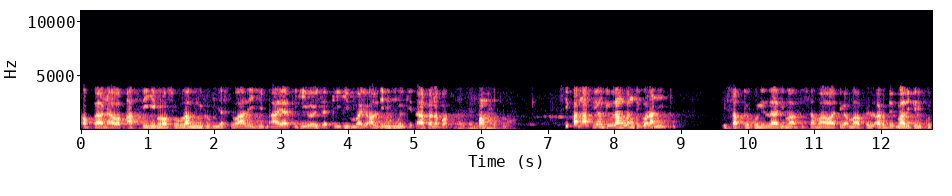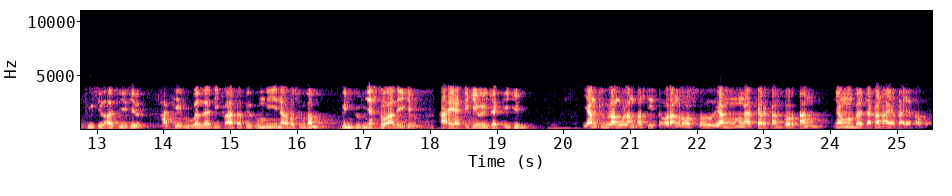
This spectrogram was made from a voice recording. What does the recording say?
Rabbana wa asihim rasulam minhum yasu alihim ayatihi wa yuzakihim wa yu'allimuhumul kitab wa hikmah. Sifat Nabi yang diulang-ulang di Quran itu. Bisabbihulillahi ma fis samawati wa ma fil ardi malikil kudusil azizil hakim walladzi fa'ata fil ummiyina rasulam minhum yastu alaihim ayatihi wa zakihim. Yang diulang-ulang pasti seorang rasul yang mengajarkan Quran, yang membacakan ayat-ayat Allah.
